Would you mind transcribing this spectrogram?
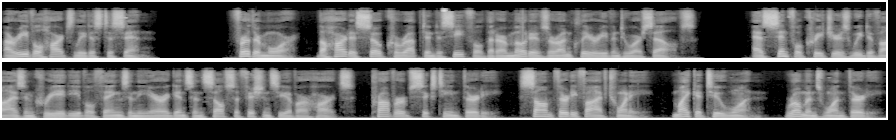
Our evil hearts lead us to sin. Furthermore, the heart is so corrupt and deceitful that our motives are unclear even to ourselves. As sinful creatures, we devise and create evil things in the arrogance and self sufficiency of our hearts. Proverbs 16:30, Psalm 35:20, Micah 2:1, Romans 1:30.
